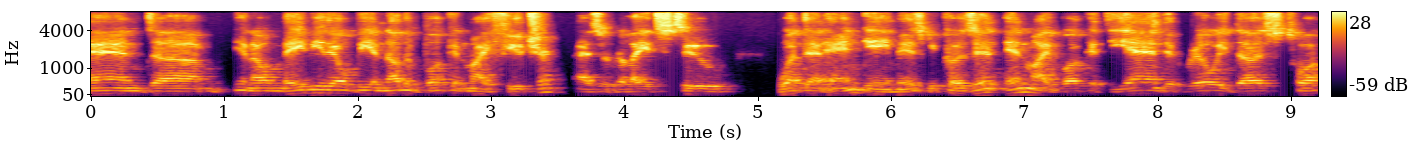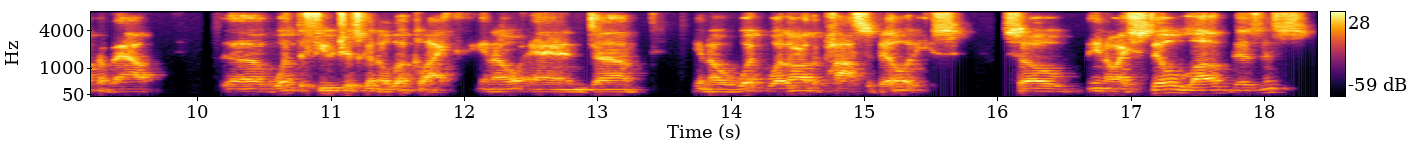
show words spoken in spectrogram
and, um, you know, maybe there'll be another book in my future as it relates to what that end game is, because in, in my book, at the end, it really does talk about uh, what the future is going to look like, you know, and, um, you know, what, what are the possibilities. So, you know, I still love business.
